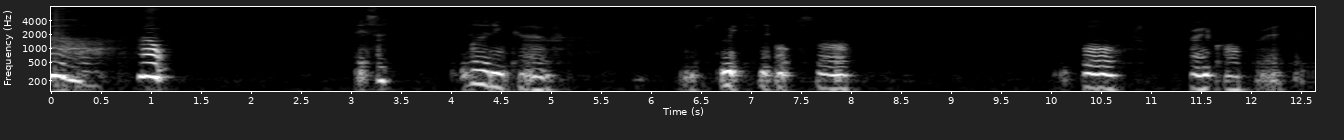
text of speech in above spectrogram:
Oh, well, it's a learning curve. Mixing it up so both are incorporated.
